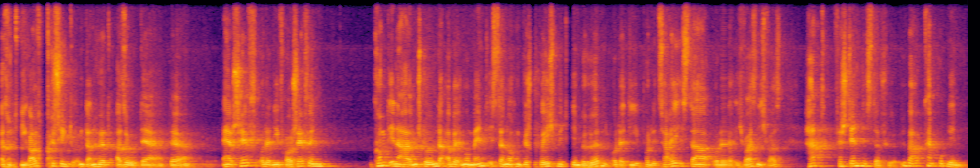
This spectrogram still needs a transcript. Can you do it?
also die rausgeschickt und dann hört, also der, der Herr Chef oder die Frau Chefin kommt in einer halben Stunde, aber im Moment ist da noch ein Gespräch mit den Behörden oder die Polizei ist da oder ich weiß nicht was, hat Verständnis dafür, überhaupt kein Problem.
